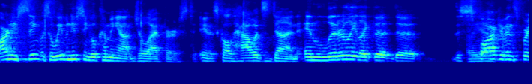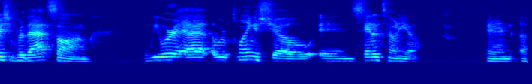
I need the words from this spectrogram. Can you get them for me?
our new single. So we have a new single coming out July first, and it's called "How It's Done." And literally, like the the the Oh, yeah. spark of inspiration for that song, we were at we were playing a show in San Antonio, and a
